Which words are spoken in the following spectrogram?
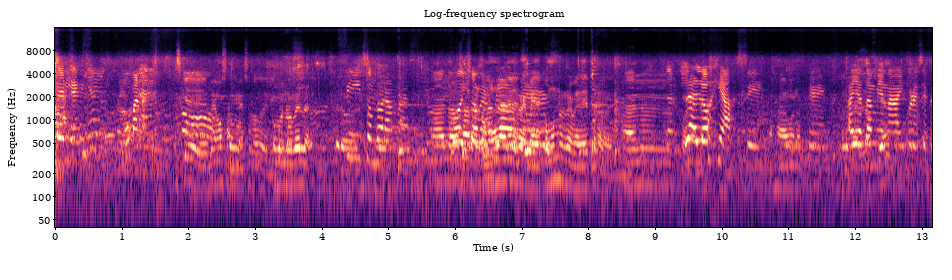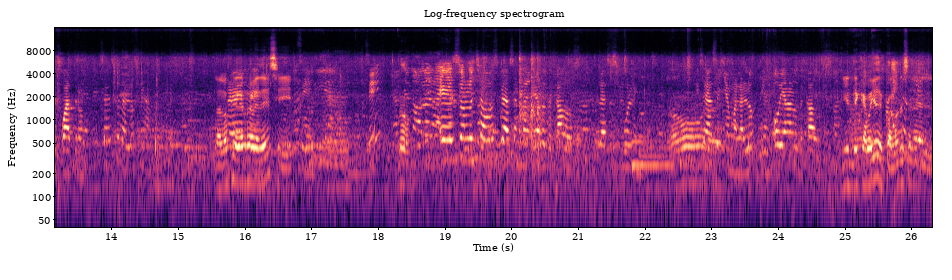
Serie humana. Es que vemos anime solo de Como novelas. Pero... Sí, son doramas. Ah, no, o sea, pero como un no. Ah, no, no. La logia, sí. Ajá, bueno. Sí. Allá también hay, pero es F4. ¿Sabes qué es la logia? La logia de RBD, sí. Sí. ¿Sí? No. Eh, son los chavos que hacen daño a los pecados. Le haces bullying. No. Y se hacen llamar la logia. Odian a los pecados. Y el de cabello de colores era el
